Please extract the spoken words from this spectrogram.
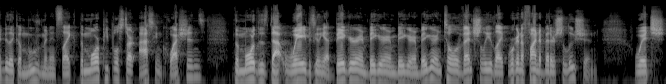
to be like a movement. It's like the more people start asking questions, the more this, that wave is to get bigger and bigger and bigger and bigger until eventually like we're to find a better solution. Which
